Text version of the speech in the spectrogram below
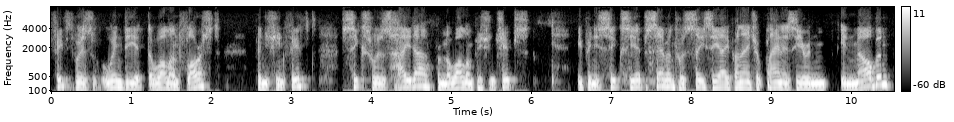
Fifth was Wendy at the Wallan Florist, finishing fifth. Sixth was Hader from the Wallan Fish and Chips. he finished sixth. Yep. Seventh was CCA Financial Planners here in in Melbourne.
